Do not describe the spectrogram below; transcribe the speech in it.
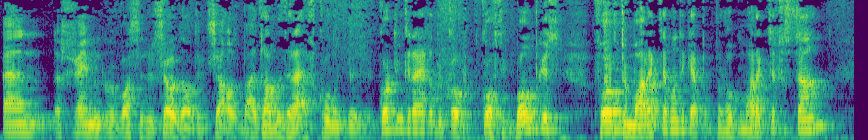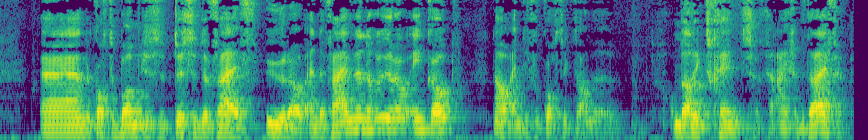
En op een gegeven moment was het dus zo dat ik zelfs bij dat bedrijf kon ik dus een korting krijgen. Toen kocht, ik boompjes voor op de markten, want ik heb op een hoop markten gestaan. En dan ik boompjes tussen de 5 euro en de 25 euro inkoop. Nou, en die verkocht ik dan, eh, omdat ik geen, eigen bedrijf heb,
